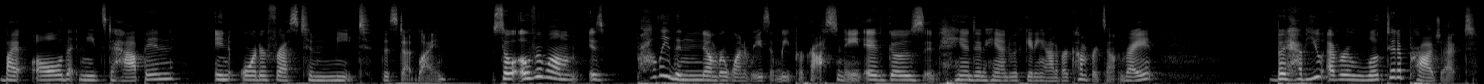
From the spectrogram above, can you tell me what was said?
by all that needs to happen in order for us to meet this deadline. So, overwhelm is probably the number one reason we procrastinate. It goes hand in hand with getting out of our comfort zone, right? But have you ever looked at a project,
